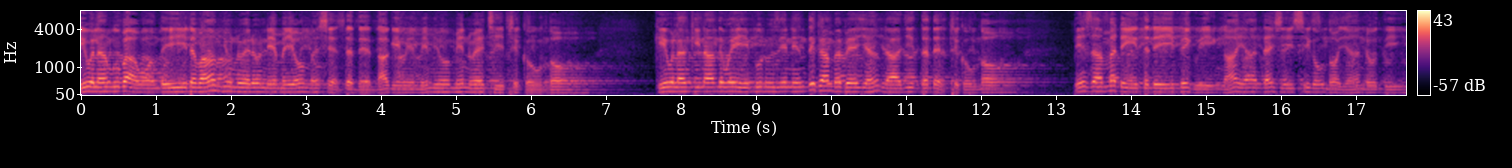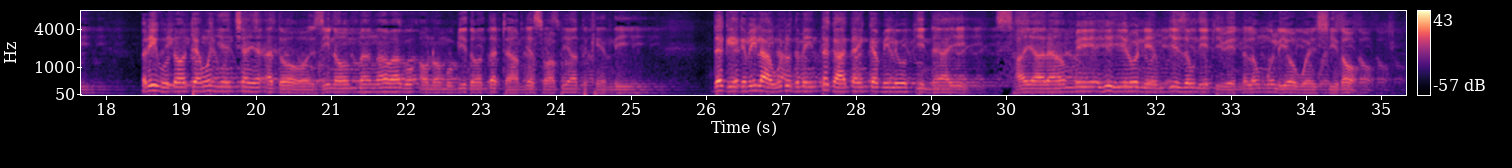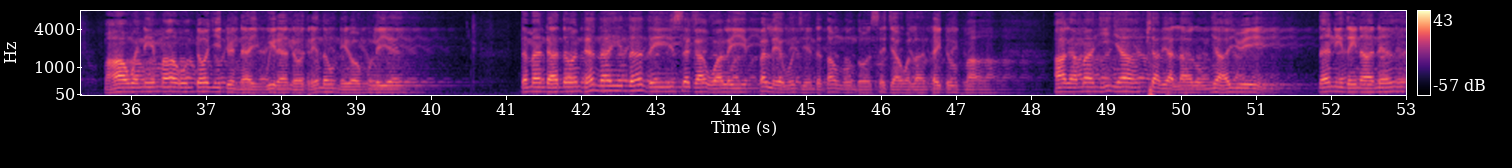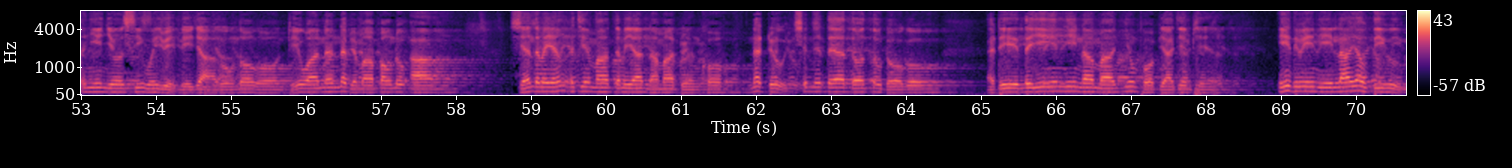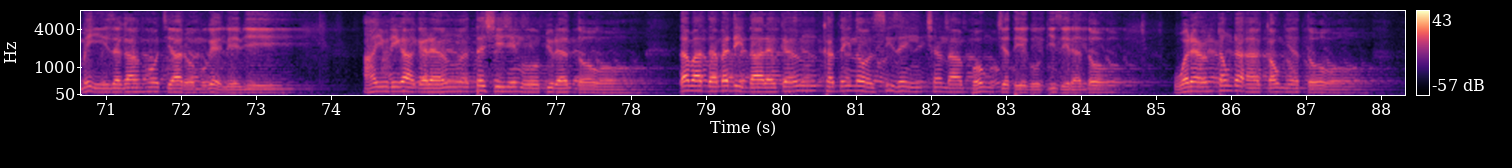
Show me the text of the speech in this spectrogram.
ကေဝလံဘုဘဝံတေဟိတဘာမြွနွယ်တို့နှင့်မယောမရှက်သက်သက်သာကေဝင်မင်းမျိုးမင်းနွယ်ချီဖြစ်ကုန်သောကေဝလံကိနာတဝေပုရုဇင်းနှင့်တိက္ခမဘေယံဓာကြီးတသက်ဖြစ်ကုန်သောပိစမတ္တိတတိဘိက္ခွေ900တိုက်ရှိရှိကုန်သောယံတို့သည်ပရိဟုတော်တဝဉ္ဉ္ချမ်းရအပ်သောဇီနောမန်၅ပါးကိုအောင်တော်မူပြီးသောတတ္ထာမြတ်စွာဘုရားသခင်သည်တက္ကေကပိလဝုဒ္ဓသမိန်တက္ကတိုင်ကပိလိုပြည်၌ ဆာယရံမေရေရေတို့နှင့်ပြည့်စုံသည်ဖြစ်၍နှလုံးမွေးလျောဝယ်ရှိသောမဟာဝဏိမဟုတောကြီးတွင်၌ဝိရံတော်တရင်သုံးနေတော်မူလျက်တမန္တသောဒန္တယိတသိစကဝါလိပတ်လေဝန်းကျင်တထောင်ကုန်သောစัจ java လာတိုက်တုမှအာဂမညီညာဖြပြလာကုန်ကြ၍တဏိသိဏနံအညီညွတ်စည်းဝေး၍နေကြကုန်သောဒေဝနံနတ်မြမပေါင်းတို့အား ယံတမယံအကျဉ်မတမယနာမတွင်ခေါ်နတ်တို့ချစ်နှစ်သက်သောသုတ်တော်ကိုအတေတရင်မြည်နာမညွှန်းဖော်ပြခြင်းဖြင့်ဤသူ၏မြည်လာရောက်သည်ဟုမိ၏စကားဟောကြားတော်မူခဲ့လေပြီအာယုရိကကရံအသက်ရှိခြင်းကိုပြုရသောတပ္ပတပတိတာရကံခသိန်းသောစီစိန်ချမ်းသာဘုံကျက်သေးကို ပြည့်စေရသောဝရံတောင်းတအပ်ကောင်းမြတ်သော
